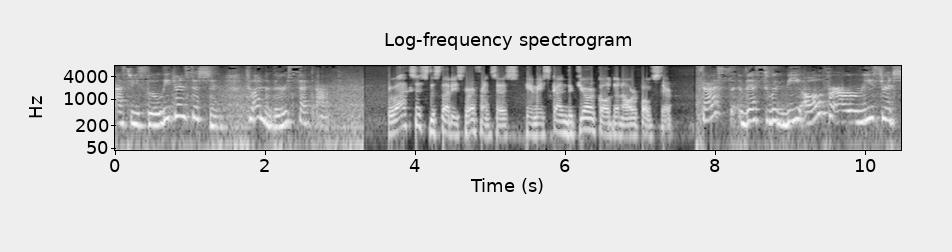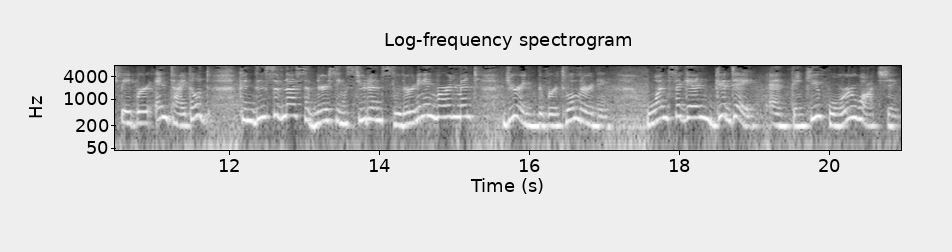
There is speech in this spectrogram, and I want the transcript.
as we slowly transition to another setup. To access the study's references, you may scan the QR code on our poster. Thus, this would be all for our research paper entitled Conduciveness of Nursing Students' Learning Environment During the Virtual Learning. Once again, good day and thank you for watching.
